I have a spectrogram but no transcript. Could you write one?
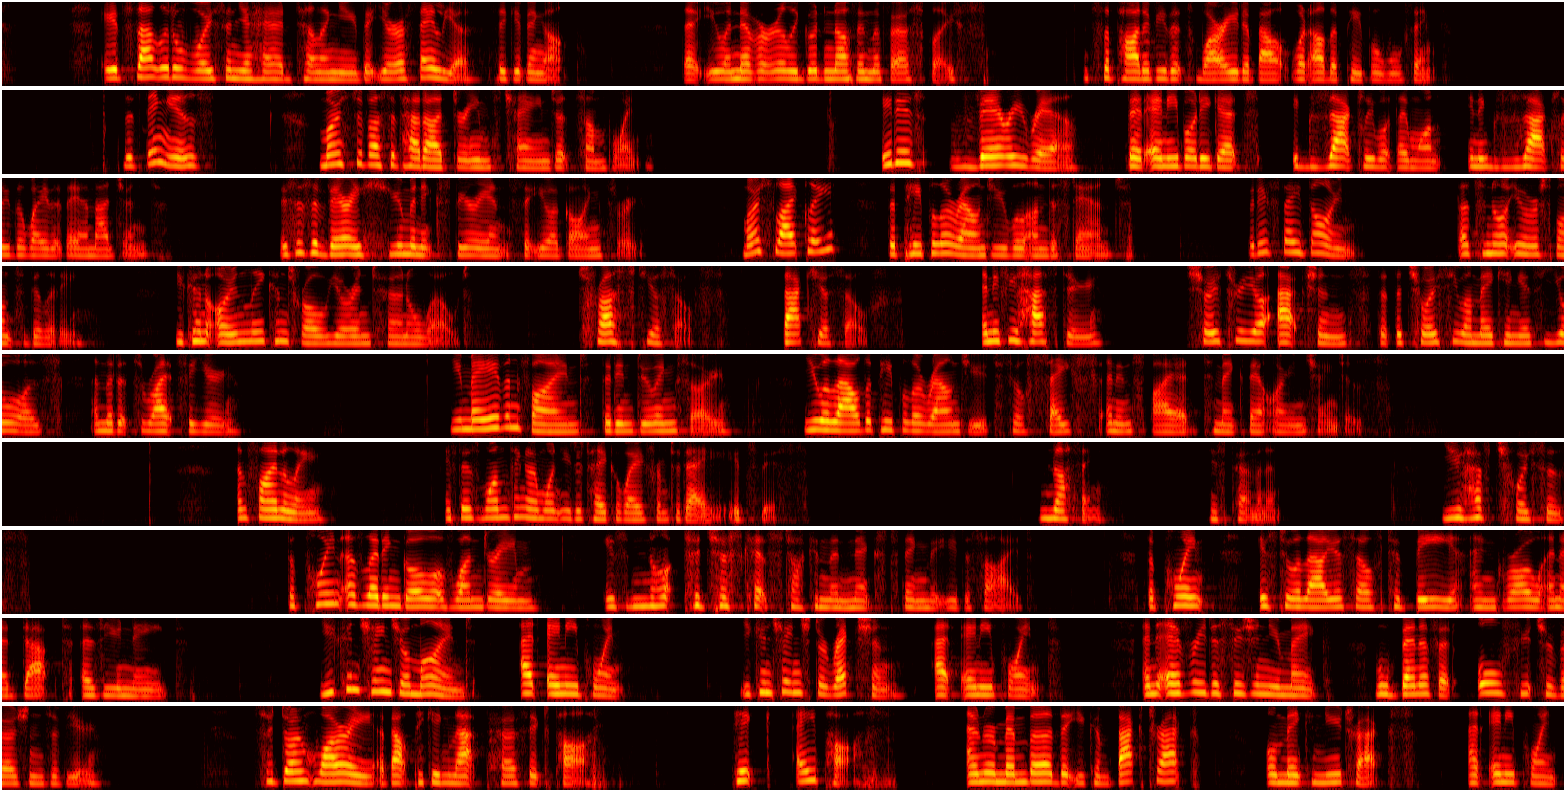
It's that little voice in your head telling you that you're a failure for giving up, that you were never really good enough in the first place. It's the part of you that's worried about what other people will think. The thing is, most of us have had our dreams change at some point. It is very rare that anybody gets exactly what they want in exactly the way that they imagined. This is a very human experience that you are going through. Most likely, the people around you will understand. But if they don't, that's not your responsibility. You can only control your internal world. Trust yourself, back yourself, and if you have to, show through your actions that the choice you are making is yours and that it's right for you. You may even find that in doing so, you allow the people around you to feel safe and inspired to make their own changes. And finally, if there's one thing I want you to take away from today, it's this nothing is permanent. You have choices. The point of letting go of one dream is not to just get stuck in the next thing that you decide. The point is to allow yourself to be and grow and adapt as you need. You can change your mind at any point. You can change direction at any point. And every decision you make will benefit all future versions of you. So don't worry about picking that perfect path. Pick a path. And remember that you can backtrack or make new tracks at any point,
